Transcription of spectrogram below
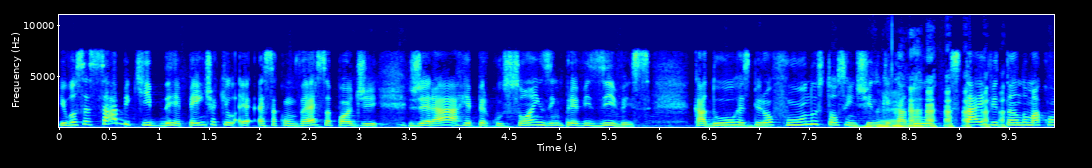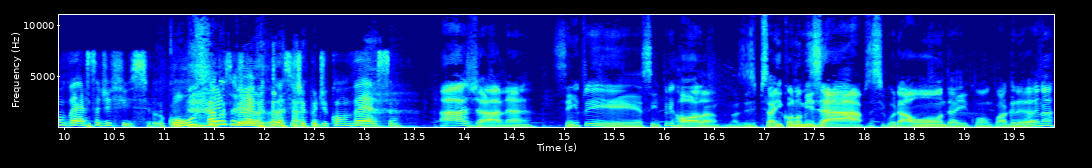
e você sabe que de repente aquilo, eh, essa conversa pode gerar repercussões imprevisíveis. Cadu respirou fundo, estou sentindo que Cadu está evitando uma conversa difícil. Com Cadu, você já certeza. evitou esse tipo de conversa? Ah, já, né? Sempre, sempre rola. Às vezes precisa economizar, precisa segurar a onda aí com, com a grana,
